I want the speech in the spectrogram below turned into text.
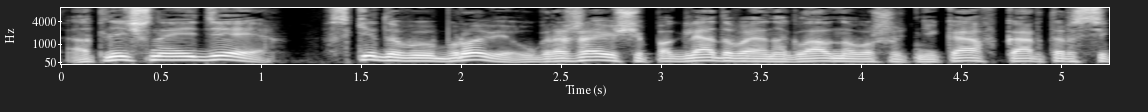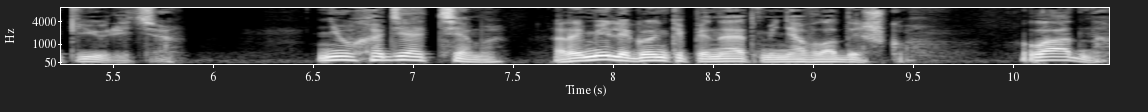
«Отличная идея!» — вскидываю брови, угрожающе поглядывая на главного шутника в Картер Секьюрити. «Не уходи от темы». Реми легонько пинает меня в лодыжку. «Ладно,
